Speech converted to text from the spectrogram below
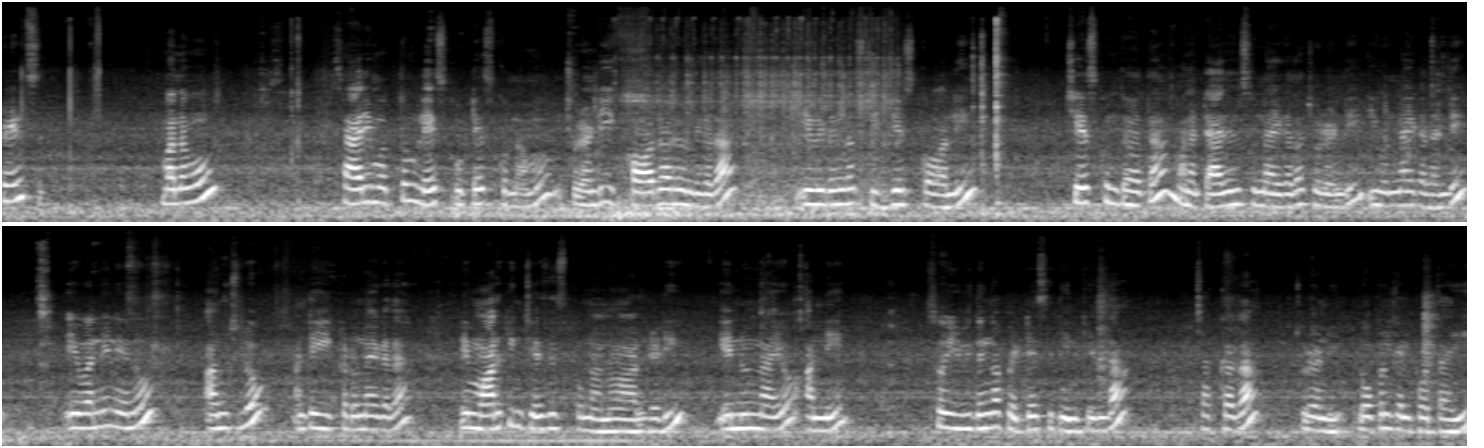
ఫ్రెండ్స్ మనము శారీ మొత్తం లేస్ కుట్టేసుకున్నాము. చూడండి ఈ కార్నర్ ఉంది కదా. ఈ విధంగా స్టిచ్ చేసుకోవాలి. చేసుకున్న తర్వాత మన ట్యాజిల్స్ ఉన్నాయి కదా చూడండి. ఇవి ఉన్నాయి కదండి. ఇవన్నీ నేను అంచులో అంటే ఇక్కడ ఉన్నాయి కదా నేను మార్కింగ్ చేసేసుకున్నాను ఆల్రెడీ. ఎన్ని ఉన్నాయో అన్నీ. సో ఈ విధంగా పెట్టేసి దీని కింద చక్కగా చూడండి లోపలికి వెళ్ళిపోతాయి.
